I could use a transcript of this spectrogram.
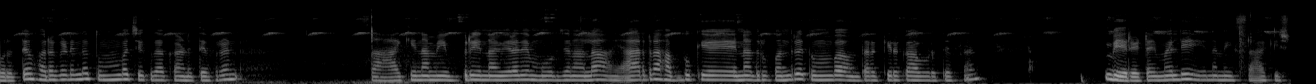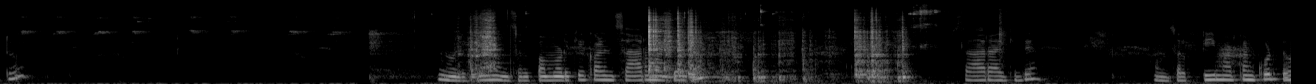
ಬರುತ್ತೆ. ಹೊರಗಡೆಯಿಂದ ತುಂಬ ಚಿಕ್ಕದಾಗಿ ಕಾಣುತ್ತೆ ಫ್ರೆಂಡ್ ಸಾಕಿ ನಮ್ಮಿಬ್ರಿ, ನಾವಿರೋದೇ ಮೂರು ಜನ ಅಲ್ಲ. ಯಾರ ಹಬ್ಬಕ್ಕೆ ಏನಾದರೂ ಬಂದರೆ ತುಂಬ ಒಂಥರ ಕಿರಿಕಾಗ್ಬಿಡುತ್ತೆ ಫ್ರೆಂಡ್ ಬೇರೆ ಟೈಮಲ್ಲಿ ನಮಗೆ ಸಾಕಿಷ್ಟು. ನೋಡಿ ಒಂದು ಸ್ವಲ್ಪ ಮೊಡಕೆ ಕಾಳಿನ ಸಾರು ಮಾಡಿದೆ ಸಾರು ಹಾಕಿದೆ ಒಂದು ಸ್ವಲ್ಪ ಟೀ ಮಾಡ್ಕೊಂಡು ಕುಡಿದು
